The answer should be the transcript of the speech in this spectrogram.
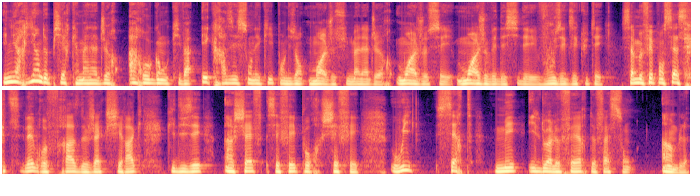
Il n'y a rien de pire qu'un manager arrogant qui va écraser son équipe en disant moi je suis le manager, moi je sais, moi je vais décider, vous exécutez. Ça me fait penser à cette célèbre phrase de Jacques Chirac qui disait un chef c'est fait pour chefer. Oui, certes, mais il doit le faire de façon humble.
